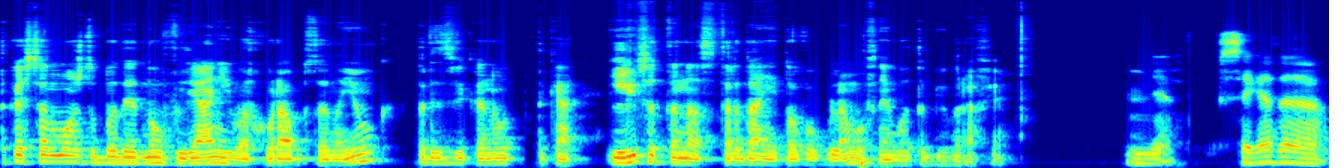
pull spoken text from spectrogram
Така че това може да бъде едно влияние върху работата на Юнг, предизвикано от така, липсата на страдание толкова голямо в неговата биография. Yeah. Сега да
